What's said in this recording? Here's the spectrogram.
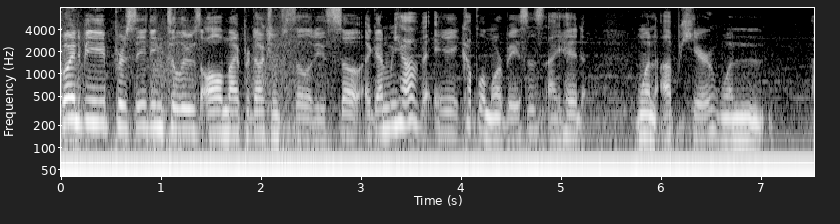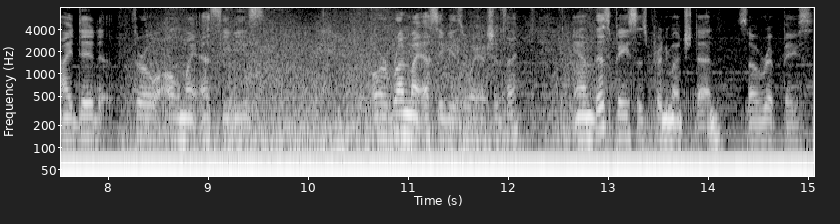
going to be proceeding to lose all my production facilities. So again, we have a couple more bases. I hid one up here when I did throw all my SCVs or run my SCVs away, I should say. And this base is pretty much dead, so rip base.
